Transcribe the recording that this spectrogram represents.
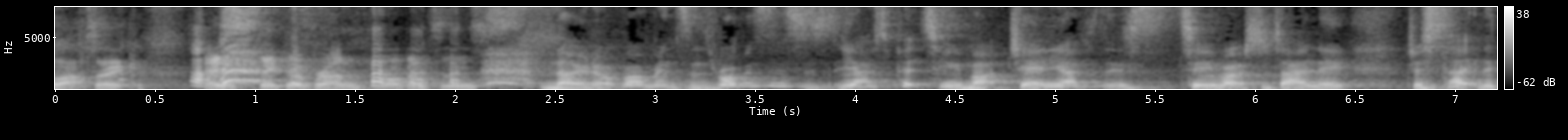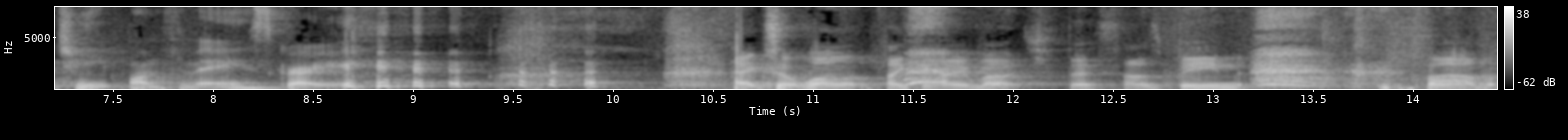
Classic. Any particular brand? Robinsons? No, not Robinsons. Robinsons, you have to put too much in. You have to, it's too mm. much to dilute. Just like the cheap one for me. It's great. Excellent. Well, thank you very much. This has been fab.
